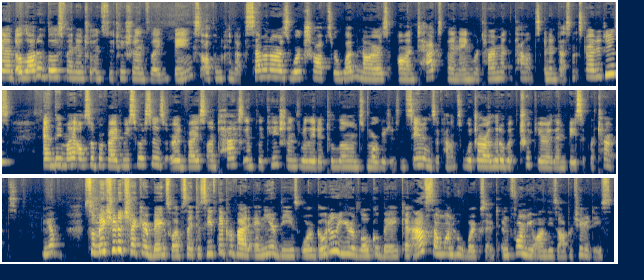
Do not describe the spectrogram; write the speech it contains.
And a lot of those financial institutions, like banks, often conduct seminars, workshops, or webinars on tax planning, retirement accounts, and investment strategies. And they might also provide resources or advice on tax implications related to loans, mortgages, and savings accounts, which are a little bit trickier than basic returns. Yep. So make sure to check your bank's website to see if they provide any of these, or go to your local bank and ask someone who works there to inform you on these opportunities.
